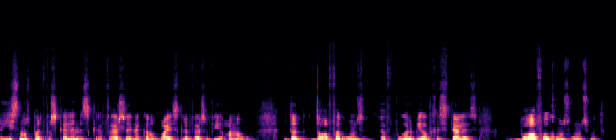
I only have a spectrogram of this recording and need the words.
Nou hier sien ons baie verskillende skrifverse en ek kan nog baie skrifverse vir julle aanhaal dat daar vir ons 'n voorbeeld gestel is waar volgens ons moet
